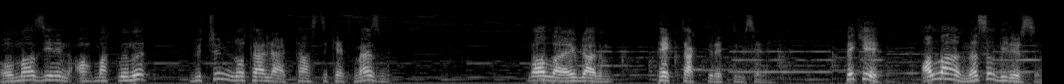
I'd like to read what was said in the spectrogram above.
Olmazye'nin ahmaklığını bütün noterler tasdik etmez mi? Vallahi evladım pek takdir ettim seni. Peki Allah'ı nasıl bilirsin?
